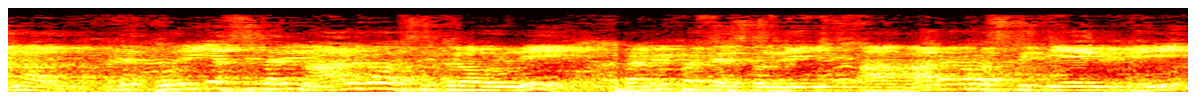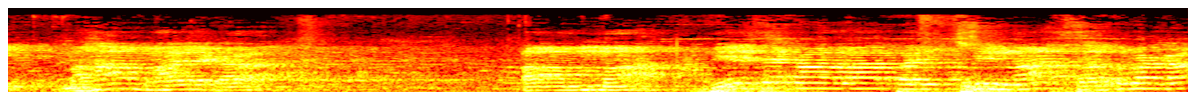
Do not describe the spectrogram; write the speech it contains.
అన్నారు. అంటే తురియ స్థితిని నాలుగవ స్థితిలో ఉండి భ్రమింపచేస్తుంది ఆ నాలుగవ స్థితి ఏమిటి? మహామాయగా ఆ అమ్మ దేశకాల పరిచ్ఛిన్న సర్వగా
